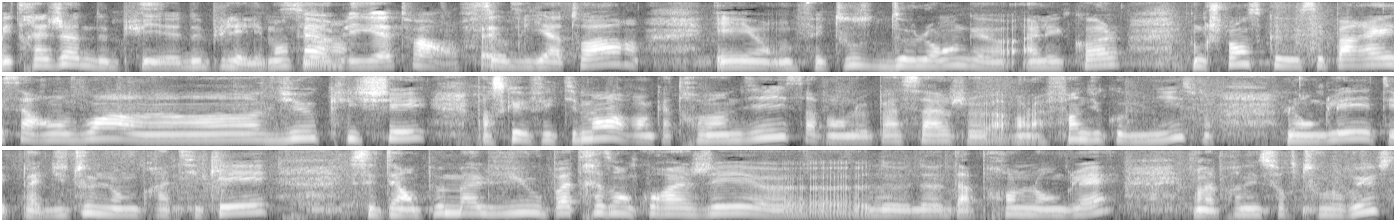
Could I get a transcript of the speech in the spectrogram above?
mais très jeune depuis depuis l'élémentaire. C'est obligatoire en fait. C'est obligatoire et on fait tous deux langues à l'école. Donc je pense que c'est pareil, ça renvoie à un vieux cliché parce qu'effectivement, avant 90, avant le passage, avant la fin du communisme, l'anglais n'était pas du tout une langue pratiquée. C'était un peu mal vu ou pas très encouragé euh, d'apprendre l'anglais. On apprenait surtout le russe.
